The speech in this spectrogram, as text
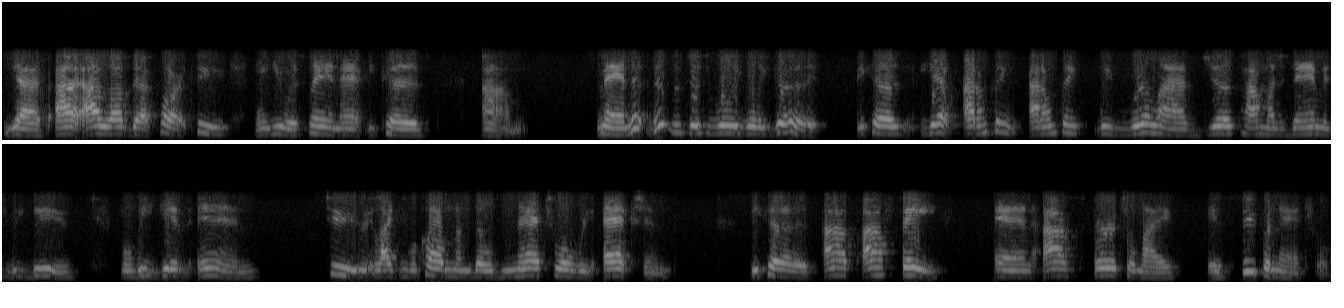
yes, I, I love that part too. when you were saying that because, um, man, this, is just really, really good because yeah, I don't think I don't think we realize just how much damage we do when we give in to, like you were calling them, those natural reactions, because our our faith and our spiritual life is supernatural.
